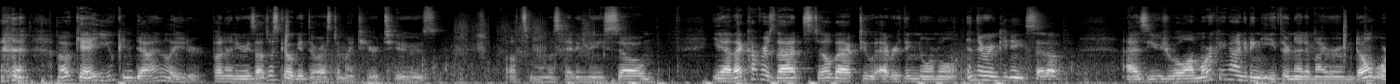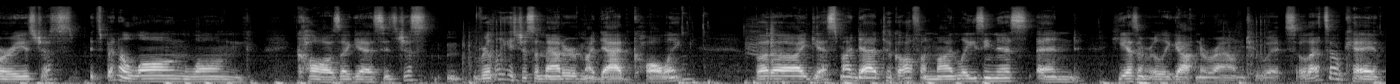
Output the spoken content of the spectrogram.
okay, you can die later. But anyways, I'll just go get the rest of my tier 2s. Thought someone was hitting me. So, yeah, that covers that. Still back to everything normal. In the rinky setup, as usual. I'm working on getting Ethernet in my room. Don't worry. It's just, it's been a long, long cause, I guess. It's just, really, it's just a matter of my dad calling. But uh, I guess my dad took off on my laziness, and he hasn't really gotten around to it. So that's okay.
